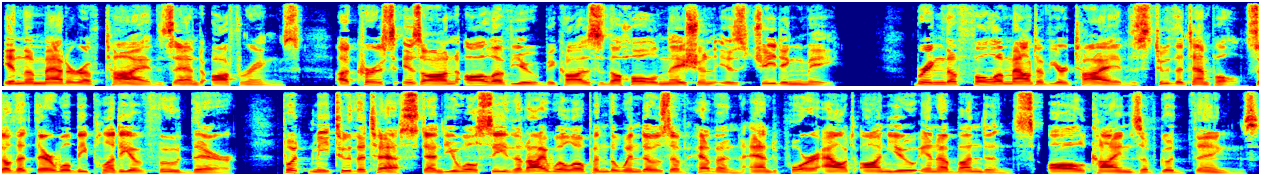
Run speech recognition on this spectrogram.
In the matter of tithes and offerings. A curse is on all of you because the whole nation is cheating me. Bring the full amount of your tithes to the temple so that there will be plenty of food there Put me to the test, and you will see that I will open the windows of heaven and pour out on you in abundance all kinds of good things.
